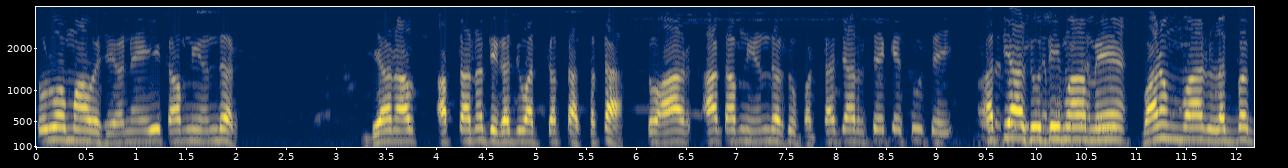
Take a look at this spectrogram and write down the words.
તોડવામાં આવે છે અને એ કામની અંદર ધ્યાન આપતા નથી રજૂઆત કરતા છતાં તો આ આ કામની અંદર શું ભ્રષ્ટાચાર છે કે શું છે? અત્યાર સુધીમાં મેં વારંવાર લગભગ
